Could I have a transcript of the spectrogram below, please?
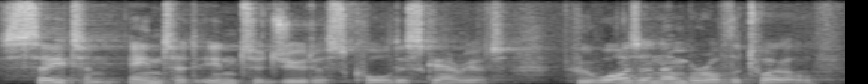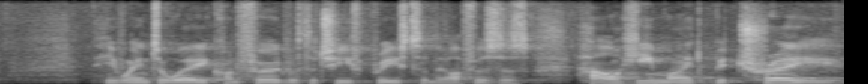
Satan entered into Judas, called Iscariot, who was a number of the twelve. He went away, conferred with the chief priests and the officers how he might betray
